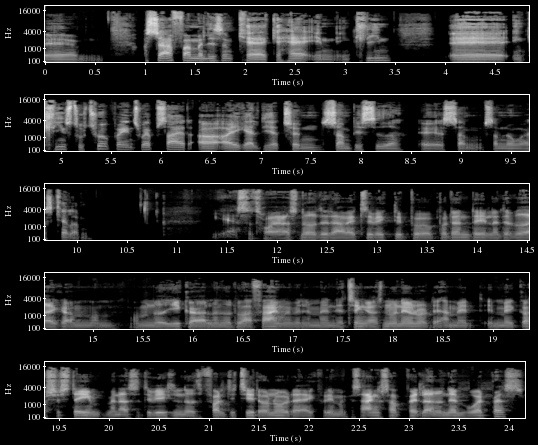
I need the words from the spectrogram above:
øh, og sørge for, at man ligesom kan, kan have en, en clean øh, Øh, en clean struktur på ens website, og, og ikke alle de her tynde zombie-sider, øh, som, som nogen også kalder dem. Ja, så tror jeg også noget af det, der er rigtig vigtigt på, på den del, og det ved jeg ikke om, om, om noget I gør, eller noget du har erfaring med, William, men jeg tænker også, nu nævner du det her med et, med et godt system, men altså det er virkelig noget, folk de tit undervurderer, ikke? fordi man kan sagtens op på et eller andet nemt WordPress,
